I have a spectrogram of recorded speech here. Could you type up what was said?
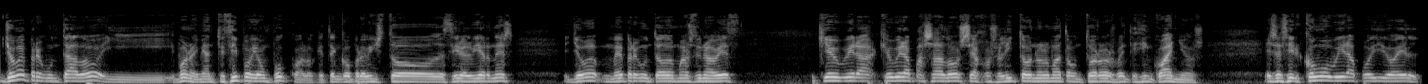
yo me he preguntado y bueno y me anticipo ya un poco a lo que tengo previsto decir el viernes yo me he preguntado más de una vez qué hubiera qué hubiera pasado si a Joselito no lo mata un toro a los 25 años es decir cómo hubiera podido él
